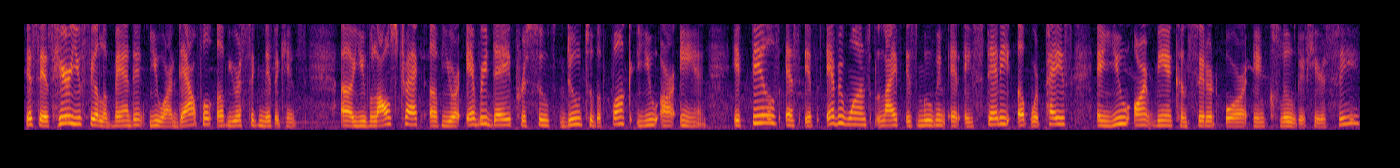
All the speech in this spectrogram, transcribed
It says, Here you feel abandoned. You are doubtful of your significance. Uh, you've lost track of your everyday pursuits due to the funk you are in. It feels as if everyone's life is moving at a steady upward pace and you aren't being considered or included here. See?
